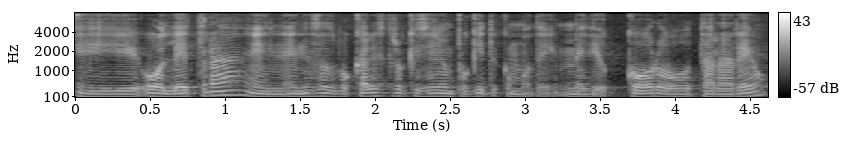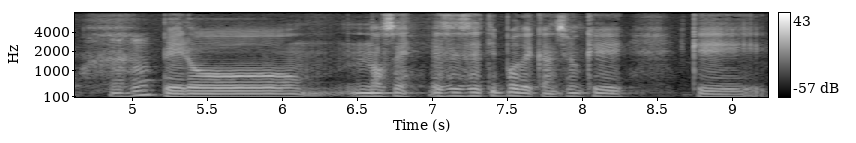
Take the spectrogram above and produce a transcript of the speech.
eh, o letra en, esas vocales. Creo que se un poquito como de medio coro o tarareo. Pero no sé, es ese tipo de canción que, que,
